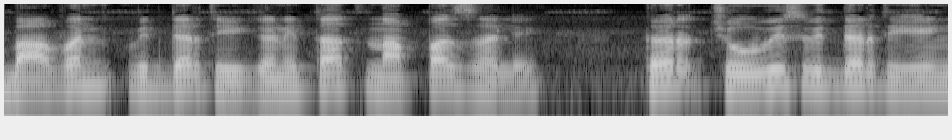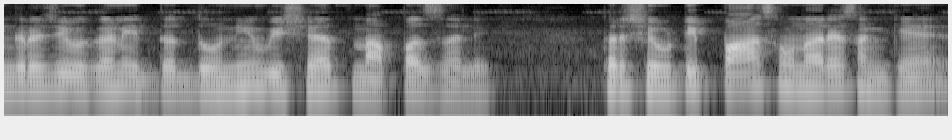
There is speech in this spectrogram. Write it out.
बावन्न विद्यार्थी गणितात नापास झाले. तर चोवीस विद्यार्थी हे इंग्रजी व गणित दोन्ही विषयात नापास झाले. तर शेवटी पास होणाऱ्या संख्ये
